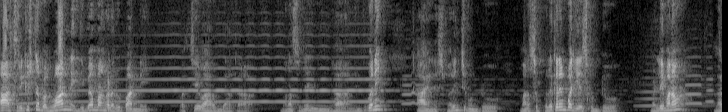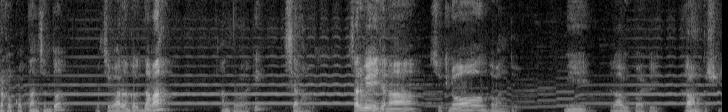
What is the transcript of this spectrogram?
ఆ శ్రీకృష్ణ భగవాన్ని దివ్యమంగళ రూపాన్ని వచ్చే వారం దాకా మనసు నిండా నింపుకొని ఆయన్ని స్మరించుకుంటూ మనసు పులకరింపజేసుకుంటూ మళ్ళీ మనం మరొక కొత్త అంశంతో వచ్చే వారం కలుద్దామా? అంతవరకు సెలవు. సర్వే జన సుఖినో భవంతు. మీ రావిపాటి రామకృష్ణ.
